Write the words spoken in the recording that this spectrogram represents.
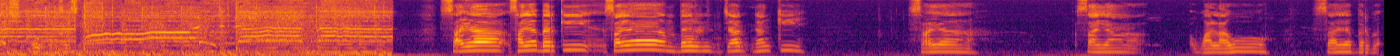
That shit. Oh, what that say? Saya saya Berki saya Berjanki saya saya walau saya ber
